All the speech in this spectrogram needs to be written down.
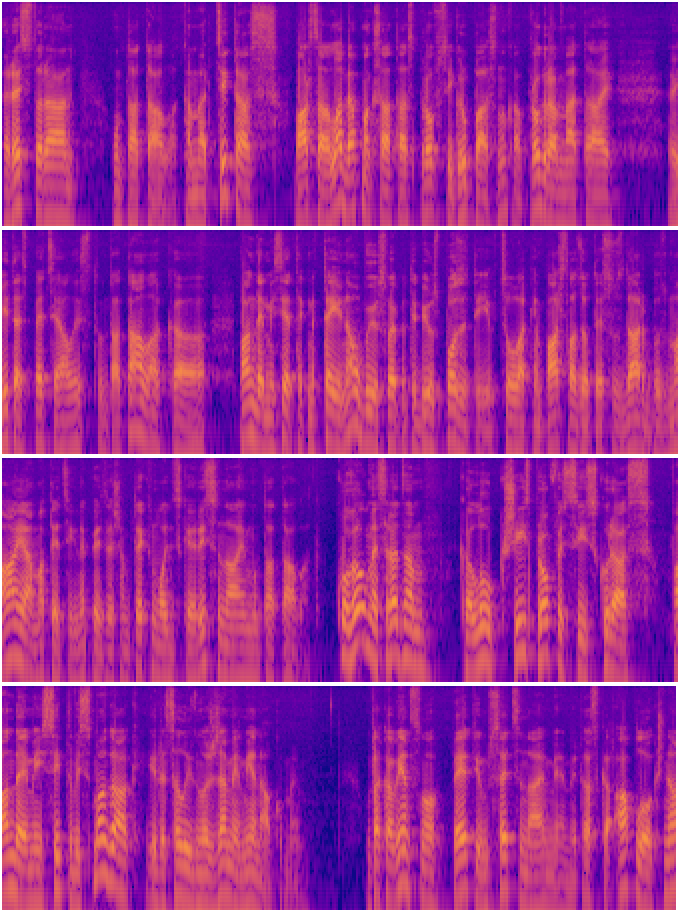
restorāni un tā tālāk. Kamēr citās pārsvarā labi apmaksātās profesiju grupās, nu, kā programmētāji, IT speciālisti un tā tālāk, pandēmijas ietekme te nav bijusi vai pat ir bijusi pozitīva. Cilvēkiem pārslēdzoties uz darbu, uz mājām, attiecīgi nepieciešami tehnoloģiskie risinājumi un tā tālāk. Ko vēl mēs redzam, ka lūk, šīs profesijas, kurās pandēmija sita vismagāk, ir salīdzinoši zemiem ienākumiem. Un tā kā viens no pētījuma secinājumiem ir tas, ka aploksņa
